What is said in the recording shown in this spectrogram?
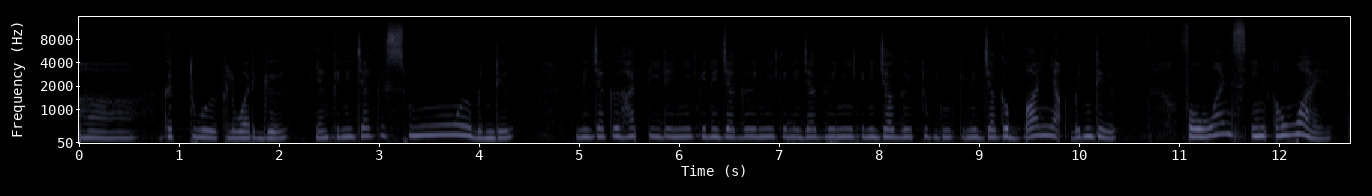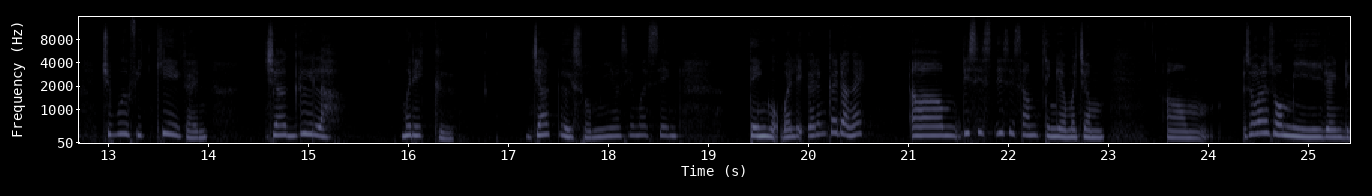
uh, ketua keluarga yang kena jaga semua benda. Kena jaga hati dia ni, kena jaga ni, kena jaga ni, kena jaga tu, kena jaga banyak benda. For once in a while, cuba fikirkan, jagalah mereka. Jaga suami masing-masing. Tengok balik kadang-kadang eh. Um, this is this is something yang macam um, seorang suami yang di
